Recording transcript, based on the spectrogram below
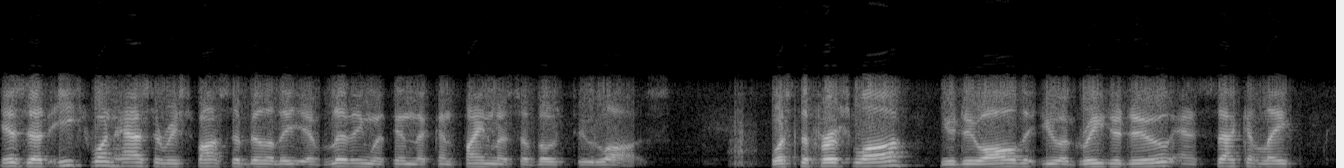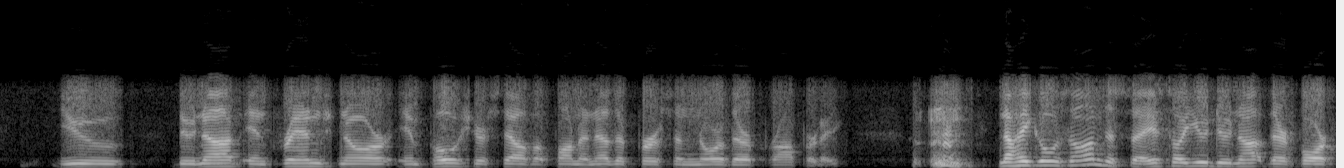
is that each one has the responsibility of living within the confinements of those two laws. What's the first law? You do all that you agree to do. And secondly, you do not infringe nor impose yourself upon another person nor their property. now he goes on to say, so you do not therefore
